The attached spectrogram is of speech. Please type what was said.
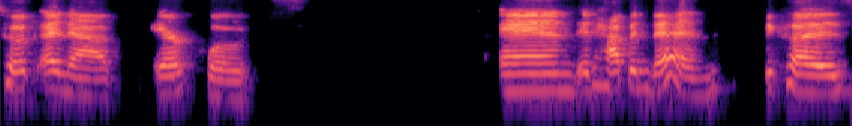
took a nap, air quotes. And it happened then because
